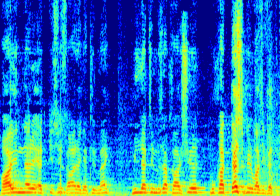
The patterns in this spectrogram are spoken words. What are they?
hainleri etkisiz hale getirmek milletimize karşı mukaddes bir vazifedir.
